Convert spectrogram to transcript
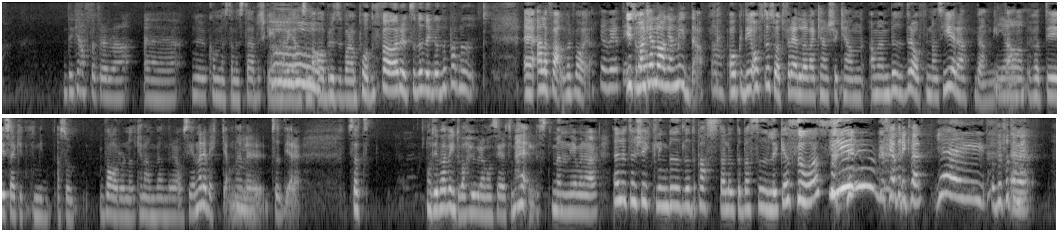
det kan ofta föräldrarna eh, nu kom nästan en städerska in här igen som har avbrutit våran podd förut så vi fick lite panik. Eh, I alla fall, vart var jag? Jag vet inte. Just man kan laga en middag. Och det är ofta så att föräldrarna kanske kan ja, men bidra och finansiera den middagen. För att det är säkert mid- alltså, varor ni kan använda er av senare i veckan eller tidigare. Så att, och det behöver inte vara hur avancerat som helst. Men jag menar, en liten kycklingbit, lite pasta, lite basilikasås. Jag ska äta det ikväll. Yay! Och du får ta med. Eh,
